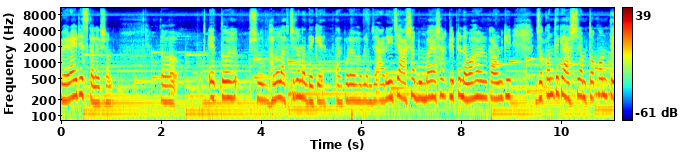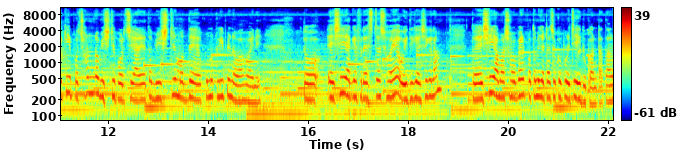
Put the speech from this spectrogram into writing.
ভ্যারাইটিস কালেকশন তো এত ভালো লাগছিল না দেখে। তারপরে ভাবলাম যে, আর এই যে আসা, মুম্বাই আসার ক্লিপটা নেওয়া হয় কারণ কি, যখন থেকে আসছিলাম তখন থেকেই প্রচণ্ড বৃষ্টি পড়ছে আর এত বৃষ্টির মধ্যে কোনো ক্লিপই নেওয়া হয়নি। তো এসেই আগে ফ্রেশ ট্রেশ হয়ে ওইদিকে এসে গেলাম। তো এসেই আমার সবের প্রথমে যেটা চোখে পড়েছে এই দোকানটা। তার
